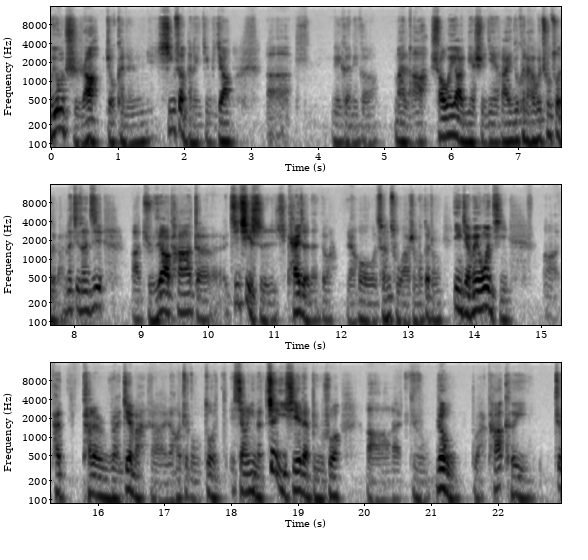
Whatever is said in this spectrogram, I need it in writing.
不用纸啊，就可能心算可能已经比较呃那个那个慢了啊，稍微要一点时间，还有可能还会出错，对吧？那计算机。啊，主要它的机器是开着的，对吧？然后存储啊，什么各种硬件没有问题，啊，它它的软件嘛，啊，然后这种做相应的这一些的，比如说啊这种任务，对吧？它可以，这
